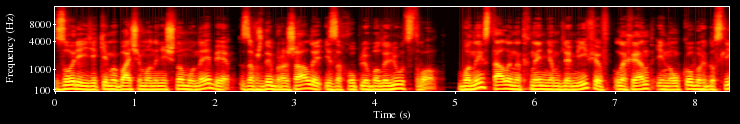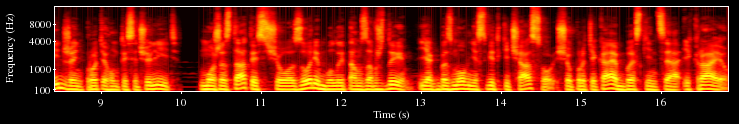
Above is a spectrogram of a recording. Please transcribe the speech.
Зорі, які ми бачимо на нічному небі, завжди вражали і захоплювали людство. Вони стали натхненням для міфів, легенд і наукових досліджень протягом тисячоліть. Може здатись, що зорі були там завжди, як безмовні свідки часу, що протікає без кінця і краю.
